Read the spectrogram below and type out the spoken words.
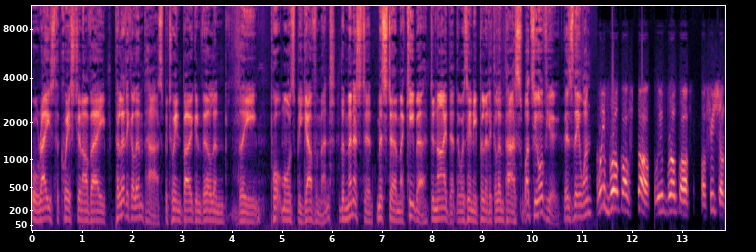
or raised the question of a political impasse between Bougainville and the Port Moresby government. The minister, Mr. Makiba, denied that there was any political impasse. What's your view? Is there one? We broke off talk. We broke off official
